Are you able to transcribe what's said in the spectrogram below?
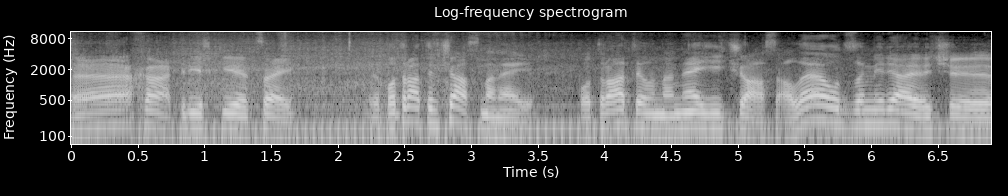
еха, трішки цей потратив час на неї. Потратив на неї час. Але от заміряючи,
